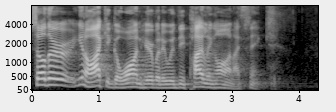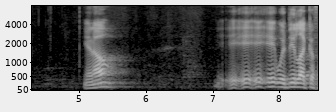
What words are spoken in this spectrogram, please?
So there, you know, I could go on here, but it would be piling on, I think. You know, it would be like a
